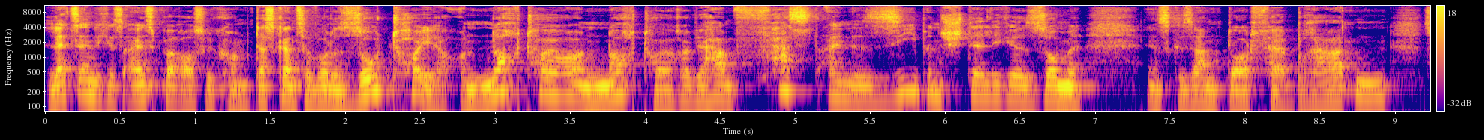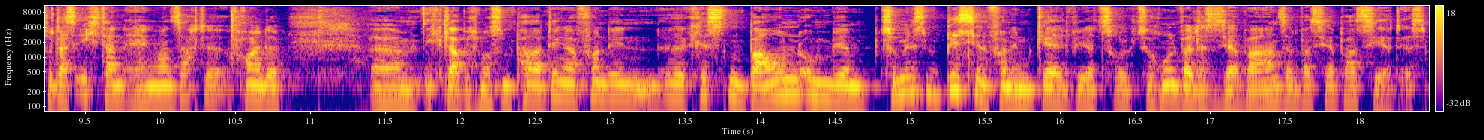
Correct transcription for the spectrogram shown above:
letztendlich ist eins bei rausgekommen. Das Ganze wurde so teuer und noch teurer und noch teurer. Wir haben fast eine siebenstellige Summe insgesamt dort verbraten, sodass ich dann irgendwann sagte, Freunde, äh, ich glaube, ich muss ein paar Dinger von den äh, Kisten bauen, um mir zumindest ein bisschen von dem Geld wieder zurückzuholen, weil das ist ja Wahnsinn, was hier passiert ist.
